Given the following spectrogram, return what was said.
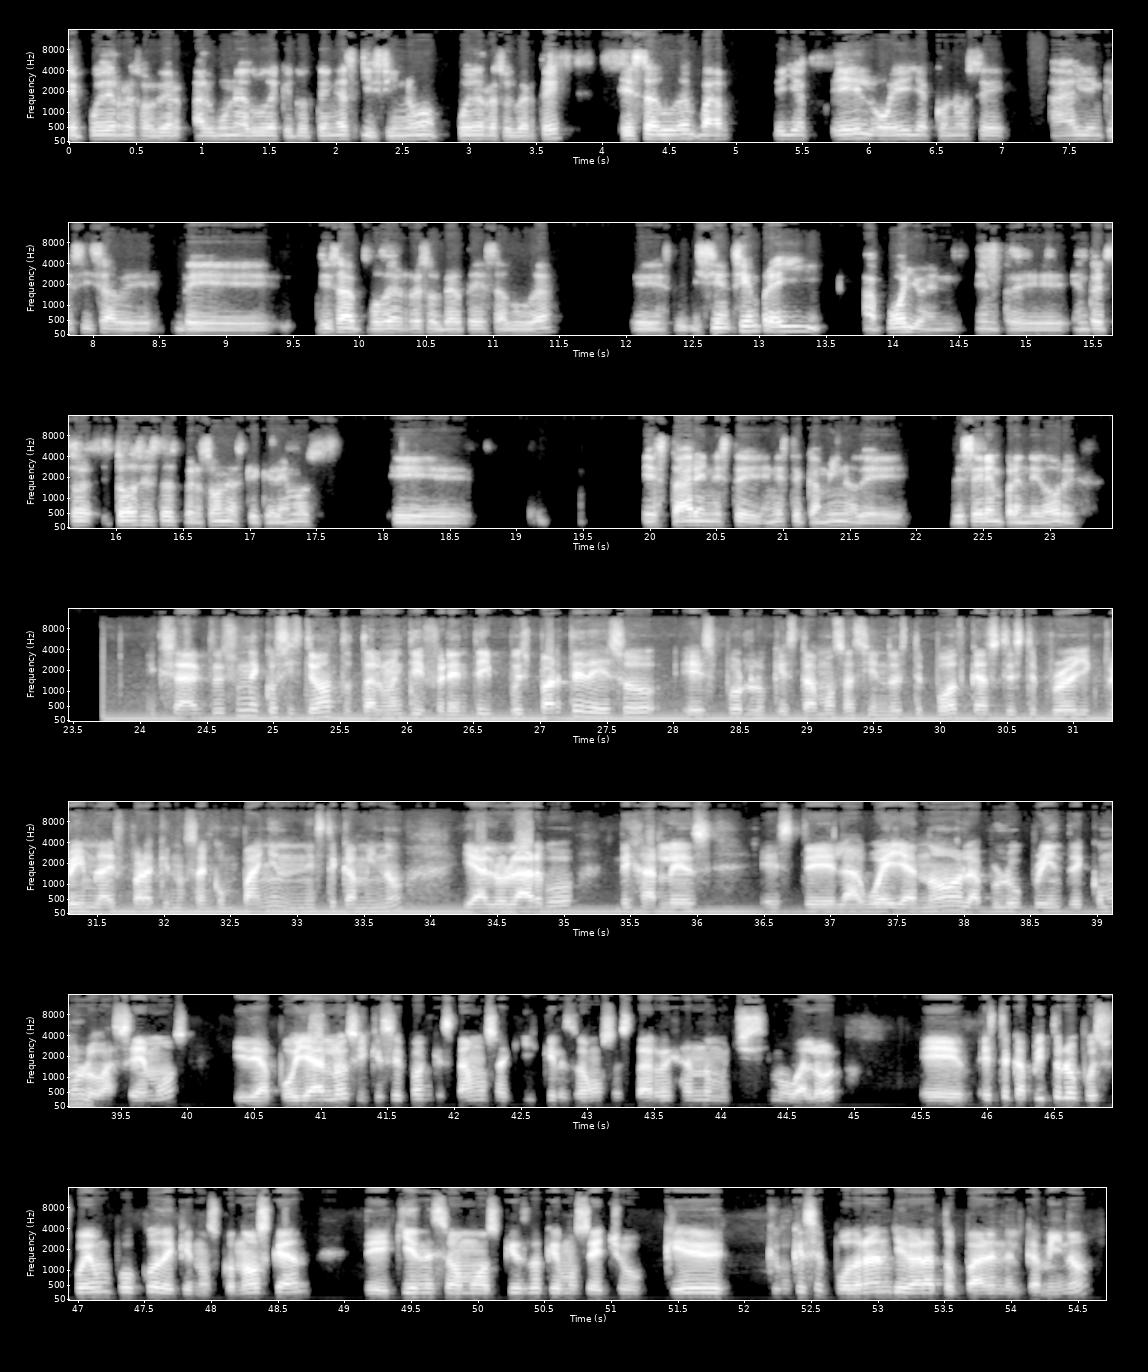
te puede resolver alguna duda que tú tengas y si no puede resolverte, esa duda va, ella, él o ella conoce a alguien que sí sabe de, sí sabe poder resolverte esa duda. Este, y siempre hay apoyo en, entre, entre todas estas personas que queremos eh, estar en este, en este camino de, ser emprendedores. Exacto, es un ecosistema totalmente diferente y pues parte de eso es por lo que estamos haciendo este podcast, este Project Dream Life, para que nos acompañen en este camino y a lo largo dejarles este, la huella, ¿no? La blueprint de cómo lo hacemos y de apoyarlos y que sepan que estamos aquí, que les vamos a estar dejando muchísimo valor. Eh, este capítulo pues fue un poco de que nos conozcan, de quiénes somos, qué es lo que hemos hecho, qué, con qué se podrán llegar a topar en el camino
